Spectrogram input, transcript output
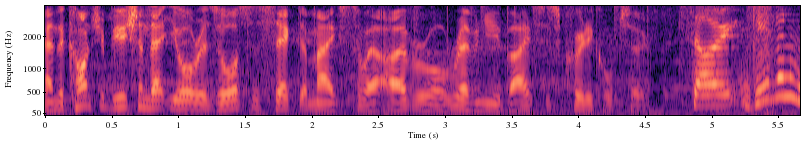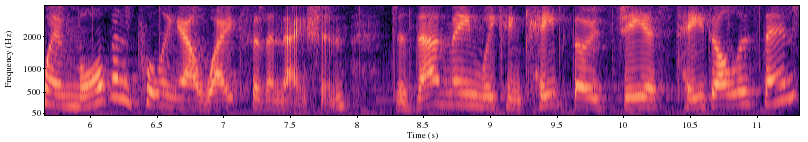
And the contribution that your resources sector makes to our overall revenue base is critical too. So, given we're more than pulling our weight for the nation, does that mean we can keep those GST dollars then?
